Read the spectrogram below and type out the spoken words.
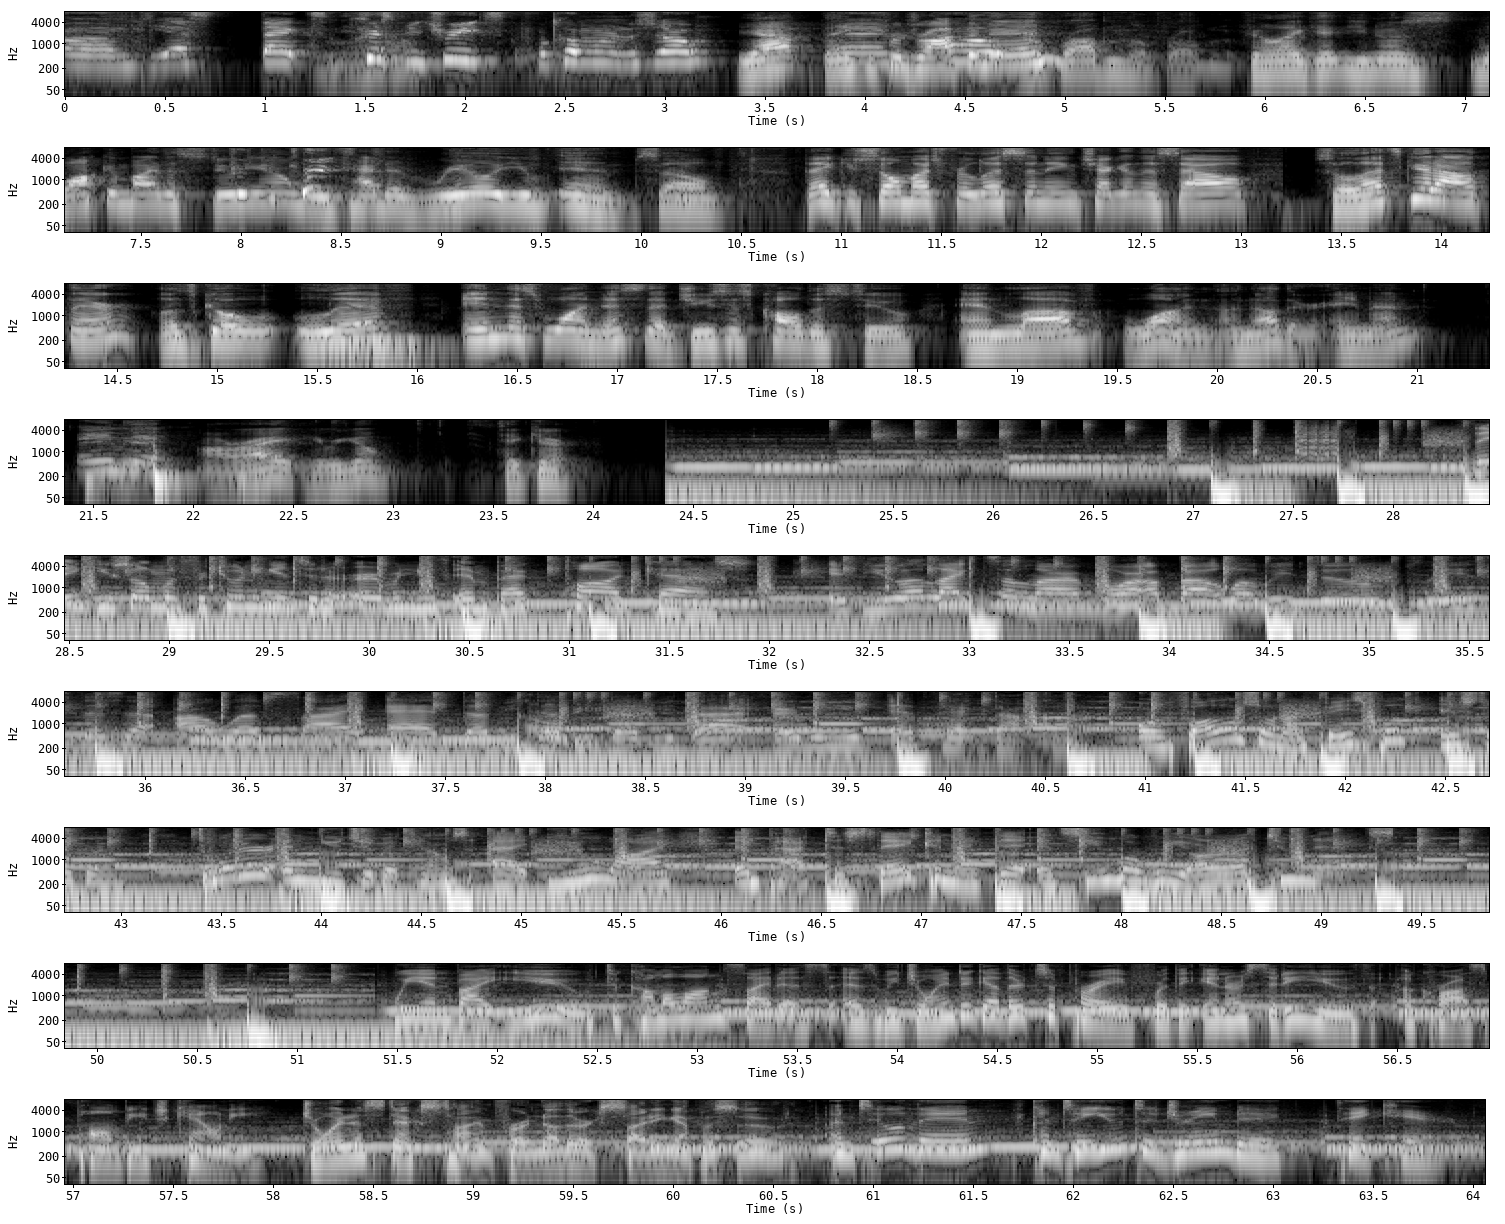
No. Um, yes, thanks, Crispy Treats, for coming on the show. Yeah, thank you for And dropping in. No problem, no problem. Feel like it, you know, just walking by the studio, we had to reel you in. So, thank you so much for listening, checking this out. So let's get out there. Let's go live in this oneness that Jesus called us to, and love one another. Amen. Amen. All right, here we go. Take care. Thank you so much for tuning into the Urban Youth Impact Podcast. If you would like to learn more about what we do, please visit our website at www.urbanyouth.impact.com. Or follow us on our Facebook, Instagram, Twitter, and YouTube accounts at UI Impact to stay connected and see what we are up to next. We invite you to come alongside us as we join together to pray for the inner city youth across Palm Beach County. Join us next time for another exciting episode. Until then, continue to dream big. Take care.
